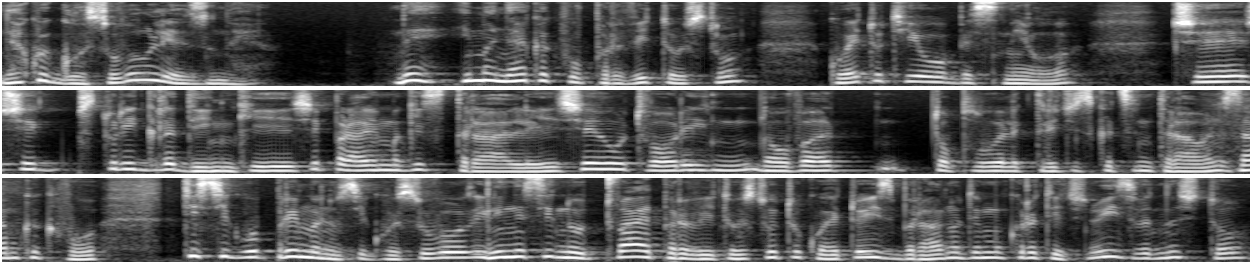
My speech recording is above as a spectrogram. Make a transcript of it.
някой гласувал ли е за нея? Не, има някакво правителство, което ти е обяснила, че ще строи градинки, ще прави магистрали, ще отвори нова топлоелектрическа централа, не знам какво. Ти си го, примерно си гласувал или не си, но това е правителството, което е избрано демократично и изведнъж то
